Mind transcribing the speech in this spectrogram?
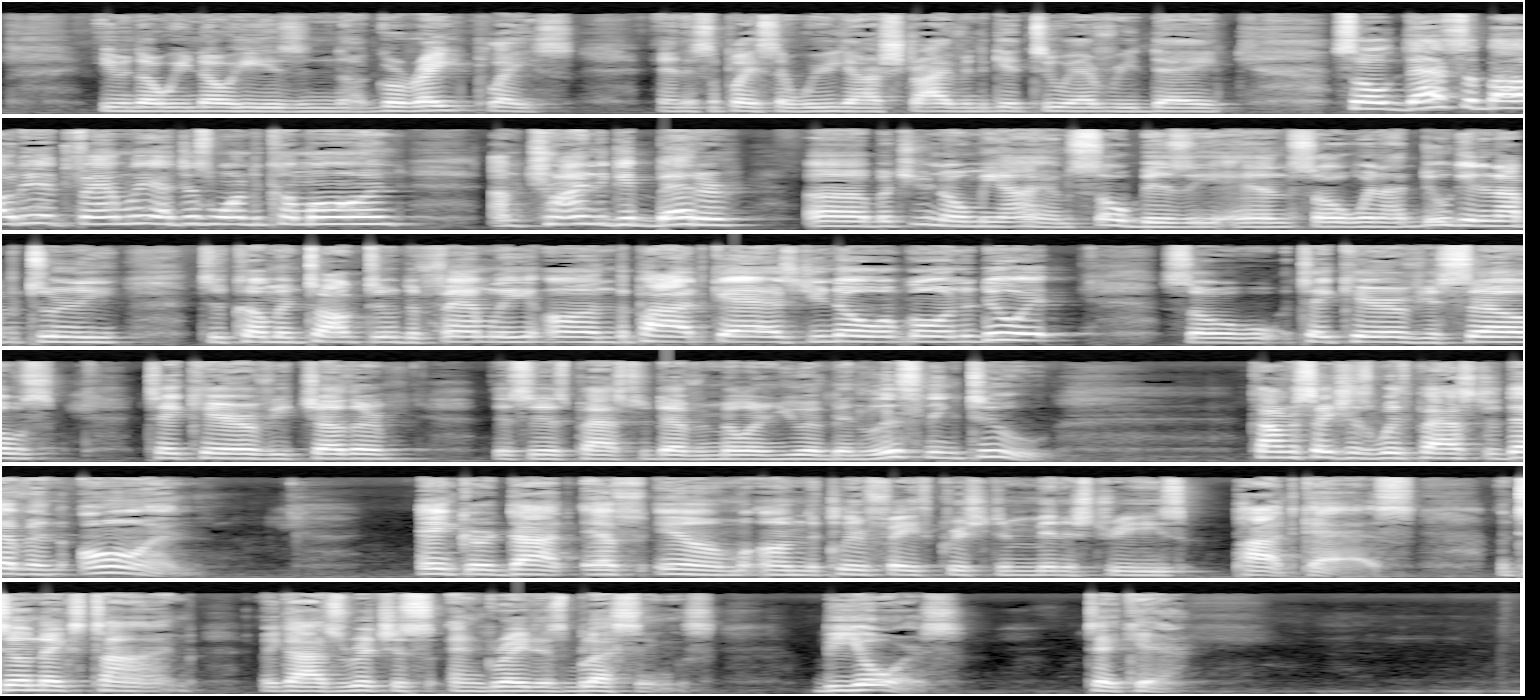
even though we know He is in a great place. And it's a place that we are striving to get to every day. So that's about it, family. I just wanted to come on. I'm trying to get better. Uh, but you know me, I am so busy. And so when I do get an opportunity to come and talk to the family on the podcast, you know I'm going to do it. So take care of yourselves, take care of each other. This is Pastor Devin Miller, and you have been listening to Conversations with Pastor Devin on anchor.fm on the Clear Faith Christian Ministries podcast. Until next time, May God's richest and greatest blessings be yours. Take care.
